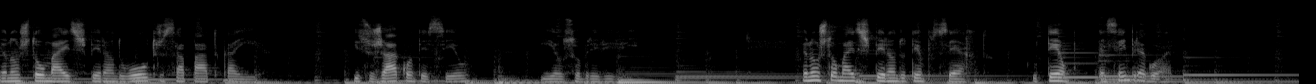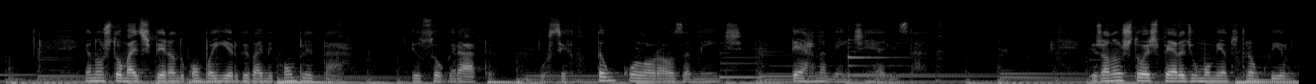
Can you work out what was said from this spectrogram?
Eu não estou mais esperando outro sapato cair. Isso já aconteceu e eu sobrevivi. Eu não estou mais esperando o tempo certo. O tempo é sempre agora. Eu não estou mais esperando o companheiro que vai me completar. Eu sou grata por ser tão colorosamente, ternamente realizada. Eu já não estou à espera de um momento tranquilo.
